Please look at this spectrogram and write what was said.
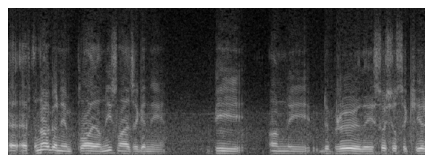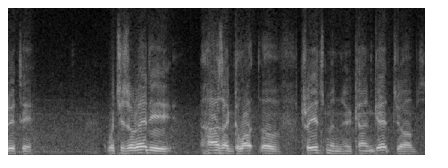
if they're not going to employ them, these lads are going to be on the, the brew, the social security, which is already has a glut of tradesmen who can't get jobs.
